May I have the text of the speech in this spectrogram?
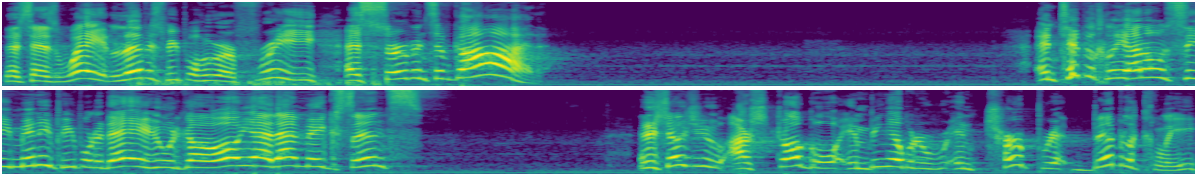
that says, Wait, live as people who are free, as servants of God. And typically, I don't see many people today who would go, Oh, yeah, that makes sense. And it shows you our struggle in being able to interpret biblically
